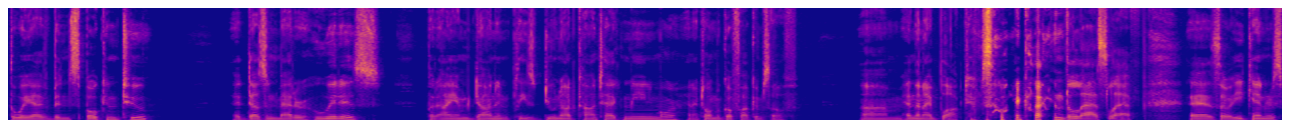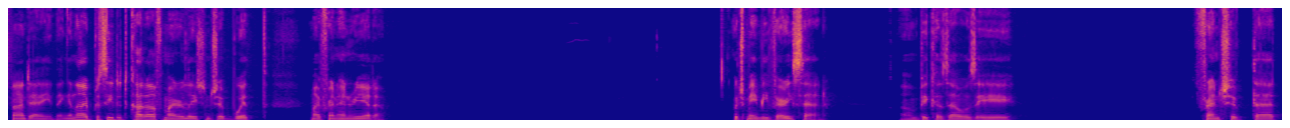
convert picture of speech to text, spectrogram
the way i've been spoken to it doesn't matter who it is, but I am done and please do not contact me anymore. And I told him to go fuck himself. Um, and then I blocked him. So I got in the last laugh. Uh, so he can't respond to anything. And then I proceeded to cut off my relationship with my friend Henrietta, which made me very sad um, because that was a friendship that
